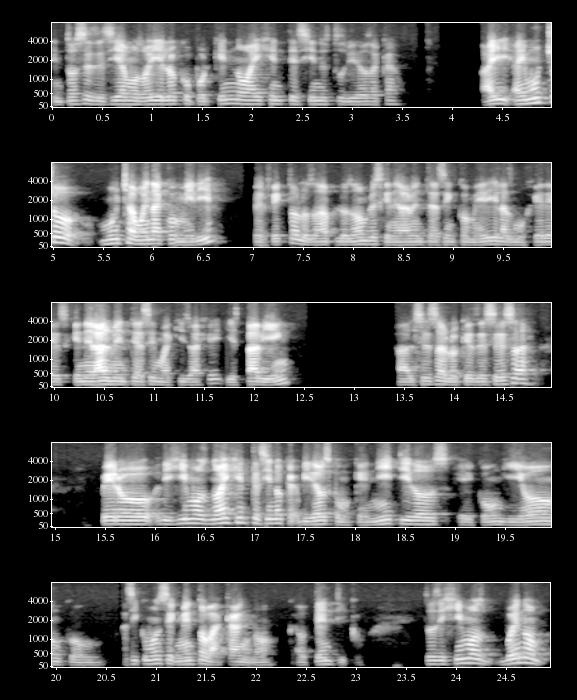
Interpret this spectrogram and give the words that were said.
Entonces decíamos, oye, loco, ¿por qué no hay gente haciendo estos videos acá? Hay, hay mucho, mucha buena comedia, perfecto. Los, los hombres generalmente hacen comedia y las mujeres generalmente hacen maquillaje y está bien. Al César lo que es de César. Pero dijimos, no hay gente haciendo videos como que nítidos, eh, con guion, con así como un segmento bacán, ¿no? Auténtico. Entonces dijimos, bueno,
